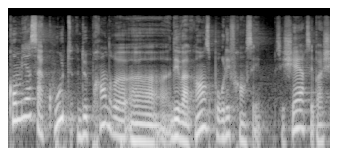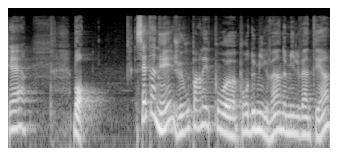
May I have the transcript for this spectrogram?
Combien ça coûte de prendre euh, des vacances pour les Français? C'est cher, c'est pas cher Bon, cette année, je vais vous parler pour, euh, pour 2020-2021,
